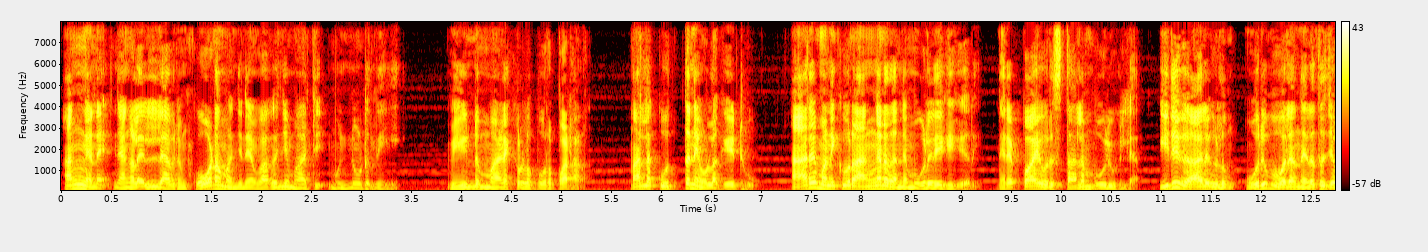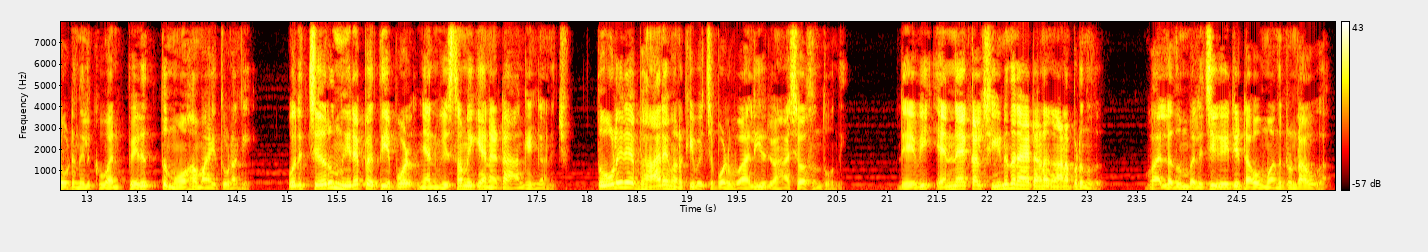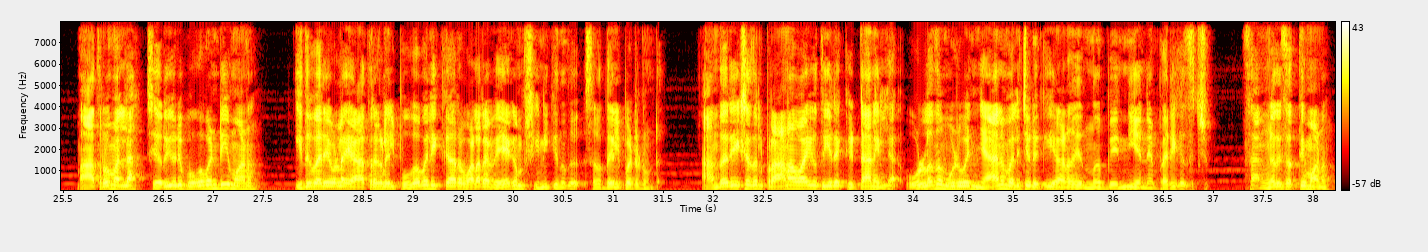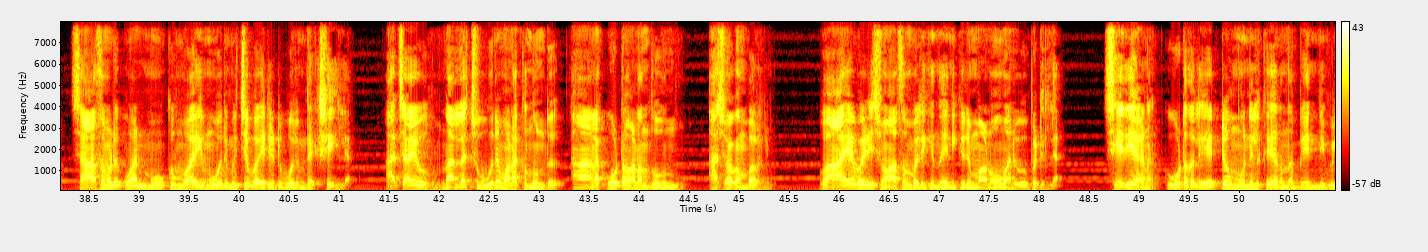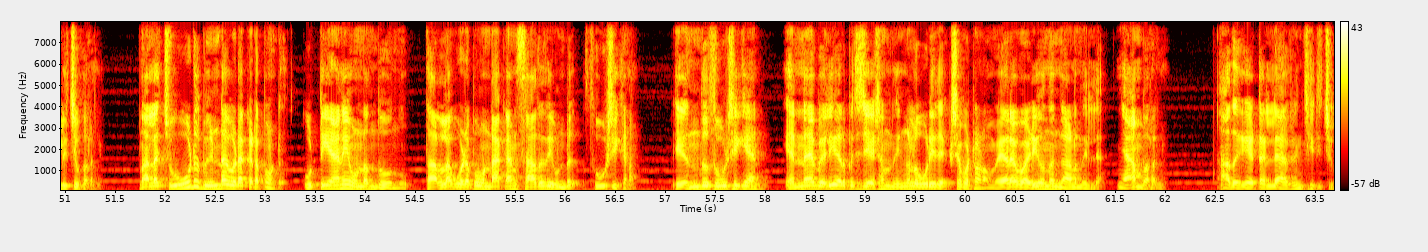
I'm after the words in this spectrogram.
അങ്ങനെ ഞങ്ങൾ എല്ലാവരും കോടമഞ്ഞിനെ വകഞ്ഞു മാറ്റി മുന്നോട്ട് നീങ്ങി. വീണ്ടും മഴയ്ക്കുള്ള പുറപ്പാടാണ്. നല്ല കുത്തനെയുള്ള കയറ്റവും അരമണിക്കൂർ അങ്ങനെ തന്നെ മുകളിലേക്ക് കയറി. നിരപ്പായ ഒരു സ്ഥലം പോലുമില്ല. ഇരു കാലുകളും ഒരുപോലെ നിലത്ത് ചവിട്ടി നിൽക്കുവാൻ പെരുത്ത് മോഹമായി തുടങ്ങി. ഒരു ചെറു നിരപ്പെത്തിയപ്പോൾ ഞാൻ വിശ്രമിക്കാനായിട്ട് ആംഗ്യം കാണിച്ചു. തോളിലെ ഭാരമിറക്കി വെച്ചപ്പോൾ വലിയൊരു ആശ്വാസം തോന്നി. ദേവി എന്നേക്കാൾ ക്ഷീണിതനായിട്ടാണ് കാണപ്പെടുന്നത്. വല്ലതും വലിച്ചു കയറ്റിയിട്ടാവും വന്നിട്ടുണ്ടാവുക. മാത്രവുമല്ല ചെറിയൊരു പുകവണ്ടിയുമാണ്. ഇതുവരെയുള്ള യാത്രകളിൽ പുകവലിക്കാർ വളരെ വേഗം ക്ഷീണിക്കുന്നത് ശ്രദ്ധയിൽപ്പെട്ടിട്ടുണ്ട്. അന്തരീക്ഷത്തിൽ പ്രാണവായു തീരെ കിട്ടാനില്ല. ഉള്ളത് മുഴുവൻ ഞാൻ വലിച്ചെടുക്കുകയാണ് എന്ന് ബെന്നി എന്നെ പരിഹസിച്ചു. സംഗതി സത്യമാണ്. ശ്വാസമെടുക്കുവാൻ മൂക്കും വായും ഒരുമിച്ച് വൈകിട്ട് പോലും രക്ഷയില്ല. അച്ചായോ നല്ല ചൂര് മണക്കുന്നുണ്ട് ആനക്കൂട്ടമാണെന്ന് തോന്നുന്നു. അശോകൻ പറഞ്ഞു വായ വഴി ശ്വാസം വലിക്കുന്ന എനിക്കൊരു മണവും അനുഭവപ്പെട്ടില്ല. ശരിയാണ് കൂട്ടത്തിൽ ഏറ്റവും മുന്നിൽ കയറുന്ന ബെന്നി വിളിച്ചു പറഞ്ഞു. നല്ല ചൂട് വീണ്ട ഇവിടെ കിടപ്പുണ്ട്. കുട്ടിയാനേ ഉണ്ടെന്ന് തോന്നുന്നു. തള്ള കുഴപ്പമുണ്ടാക്കാൻ സാധ്യതയുണ്ട്. സൂക്ഷിക്കണം. എന്തു സൂക്ഷിക്കാൻ? എന്നെ ബലിയർപ്പിച്ച ശേഷം നിങ്ങൾ ഓടി രക്ഷപ്പെട്ടണം വേറെ വഴിയൊന്നും കാണുന്നില്ല. ഞാൻ പറഞ്ഞു. അത് കേട്ടെല്ലാവരും ചിരിച്ചു.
